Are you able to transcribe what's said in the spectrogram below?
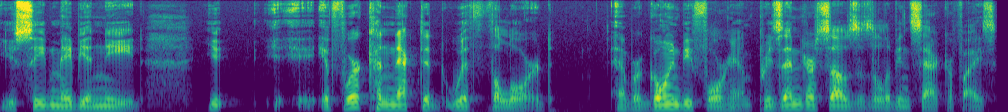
you see maybe a need. If we're connected with the Lord and we're going before Him, presenting ourselves as a living sacrifice,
